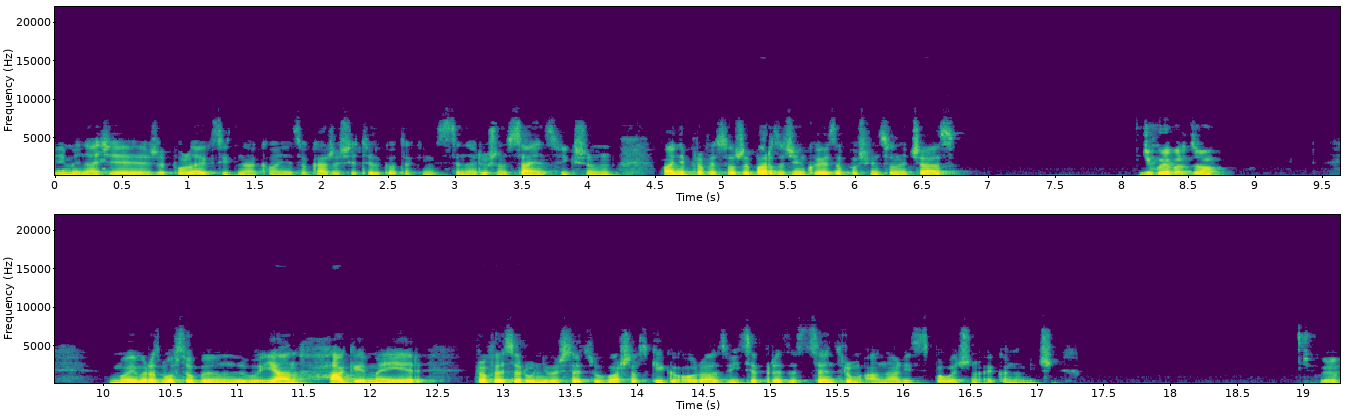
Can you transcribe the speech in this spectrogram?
Miejmy nadzieję, że polexit na koniec okaże się tylko takim scenariuszem science fiction. Panie profesorze, bardzo dziękuję za poświęcony czas. Dziękuję bardzo. Moim rozmówcą był Jan Hagemeyer, profesor Uniwersytetu Warszawskiego oraz wiceprezes Centrum Analiz Społeczno-Ekonomicznych. Dziękuję.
